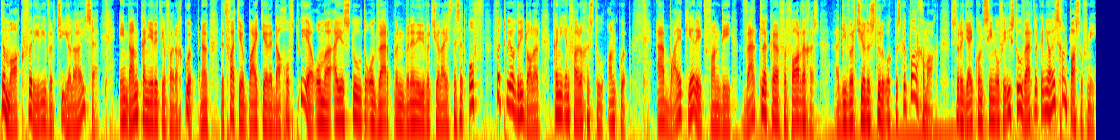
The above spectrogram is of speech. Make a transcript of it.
te maak vir hierdie virtuele huise. En dan kan jy dit eenvoudig koop. Nou, dit vat jou baie keer 'n dag of 2 om 'n eie stoel te ontwerp en binne in hierdie virtuele huis te sit of vir 2 of 3 dollar kan jy 'n eenvoudige stoel aankoop. Uh baie keer het van die werklike vervaardigers Eh, die virtuele stoele ook beskikbaar gemaak sodat jy kon sien of hierdie stoel werklik in jou huis gaan pas of nie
